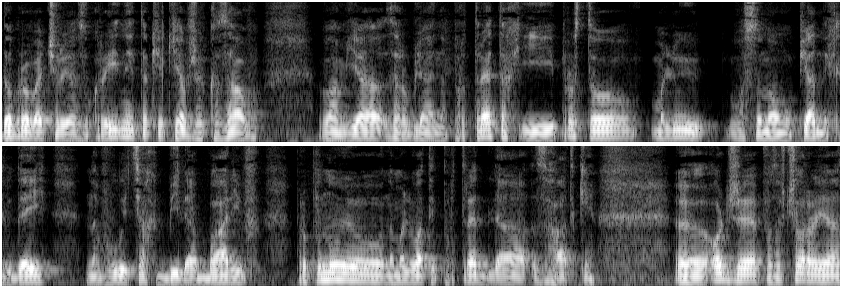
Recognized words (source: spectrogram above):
Доброго вечора, я з України. Так як я вже казав вам, я заробляю на портретах і просто малюю в основному п'яних людей на вулицях біля барів. Пропоную намалювати портрет для згадки. Е, Отже, позавчора я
